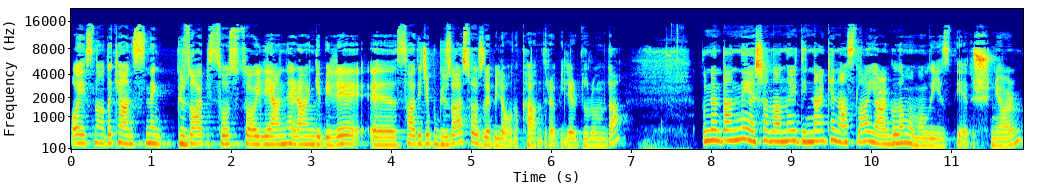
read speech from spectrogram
O esnada kendisine güzel bir söz söyleyen herhangi biri e, sadece bu güzel sözle bile onu kandırabilir durumda. Bu nedenle yaşananları dinlerken asla yargılamamalıyız diye düşünüyorum.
